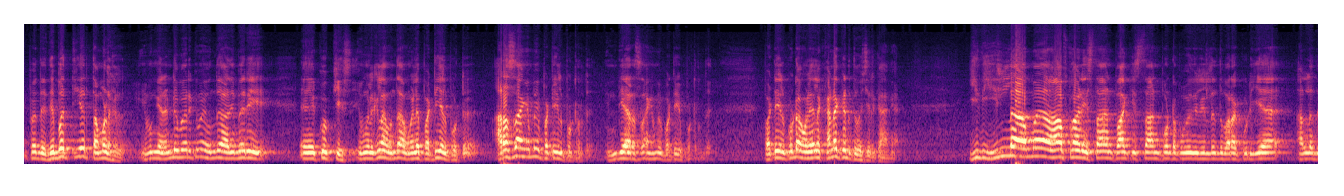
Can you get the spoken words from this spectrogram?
இப்போ இந்த திபெத்தியர் தமிழர்கள் இவங்க ரெண்டு பேருக்குமே வந்து அதேமாரி குக்கீஸ் இவங்களுக்கெல்லாம் வந்து அவங்களே பட்டியல் போட்டு அரசாங்கமே பட்டியல் போட்டுருது. இந்திய அரசாங்கமே பட்டியல் போட்டுருது. பட்டியல் போட்டு அவங்களெல்லாம் கணக்கெடுத்து வச்சுருக்காங்க. இது இல்லாமல் ஆப்கானிஸ்தான் பாகிஸ்தான் போன்ற பகுதிகளிலிருந்து வரக்கூடிய அல்லது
